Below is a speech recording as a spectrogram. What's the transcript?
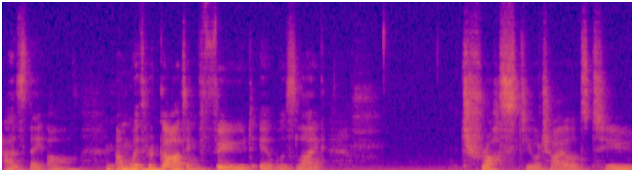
as they are and with regarding food it was like trust your child to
